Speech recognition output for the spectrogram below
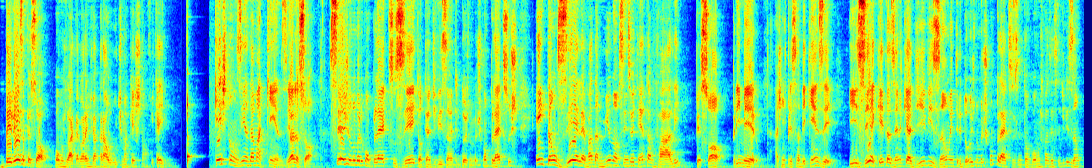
Beleza, pessoal? Vamos lá que agora a gente vai para a última questão. Fica aí. Questãozinha da Mackenzie. Olha só. Seja o número complexo z, então tem a divisão entre dois números complexos, então z elevado a 1980 vale, pessoal, primeiro, a gente precisa saber quem é z. E z aqui está dizendo que é a divisão entre dois números complexos. Então, vamos fazer essa divisão.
